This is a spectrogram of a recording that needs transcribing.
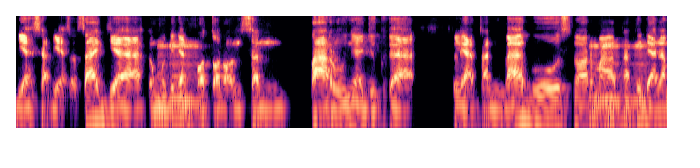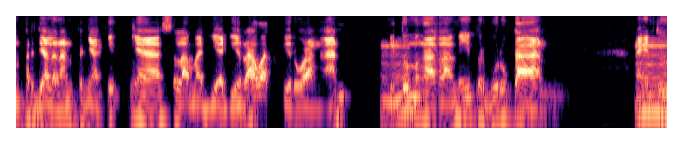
biasa-biasa saja, kemudian hmm. foto ronsen parunya juga kelihatan bagus, normal, hmm. tapi dalam perjalanan penyakitnya selama dia dirawat di ruangan hmm. itu mengalami perburukan. Nah, hmm. itu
